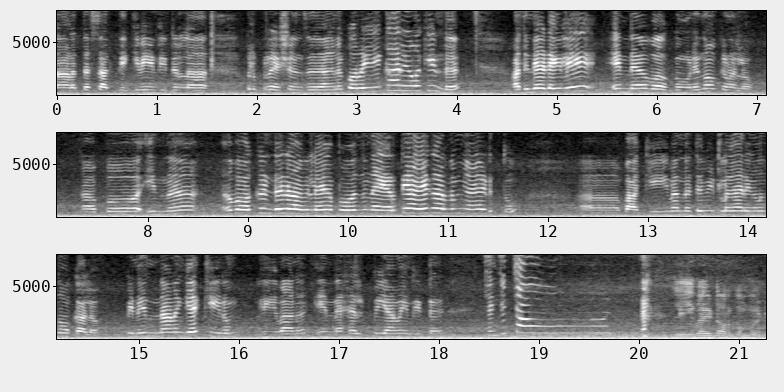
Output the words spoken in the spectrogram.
നാളത്തെ സദ്യക്ക് വേണ്ടിട്ടുള്ള പ്രിപ്പറേഷൻസ് അങ്ങനെ കൊറേ കാര്യങ്ങളൊക്കെ ഉണ്ട്. അതിന്റെ ഇടയിൽ എന്റെ വർക്കും കൂടെ നോക്കണല്ലോ. അപ്പൊ ഇന്ന് വർക്ക് ഉണ്ട് രാവിലെ. അപ്പോൾ ഇന്ന് നേരത്തെ ആയ കാരണം ഞാൻ എടുത്തു. ബാക്കി വന്നിട്ട് വീട്ടിലെ കാര്യങ്ങൾ നോക്കാലോ. പിന്നെ ഇന്നാണെങ്കിൽ കീറും ലീവാണ് എന്നെ ഹെൽപ്പ് ചെയ്യാൻ വേണ്ടിയിട്ട്. ലീവായിട്ട് ഉറക്കം പോയിട്ടുണ്ട്. യാ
